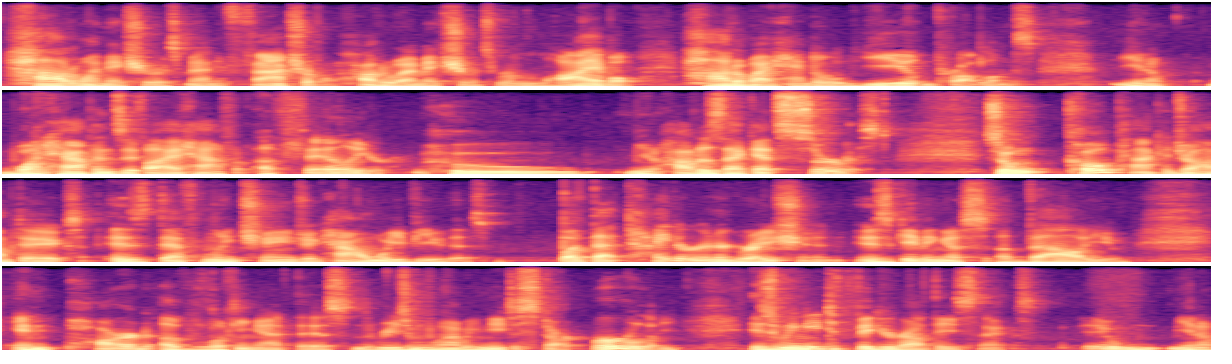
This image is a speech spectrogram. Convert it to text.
How do I make sure it's manufacturable? How do I make sure it's reliable? How do I handle yield problems? You know, what happens if I have a failure? Who, you know, how does that get serviced? So co-package optics is definitely changing how we view this. But that tighter integration is giving us a value. And part of looking at this, the reason why we need to start early, is we need to figure out these things. It, you know,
